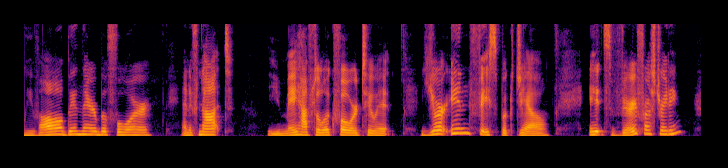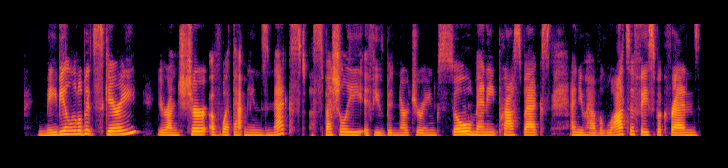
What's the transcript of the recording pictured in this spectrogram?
We've all been there before. And if not, you may have to look forward to it. You're in Facebook jail. It's very frustrating, maybe a little bit scary. You're unsure of what that means next, especially if you've been nurturing so many prospects and you have lots of Facebook friends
